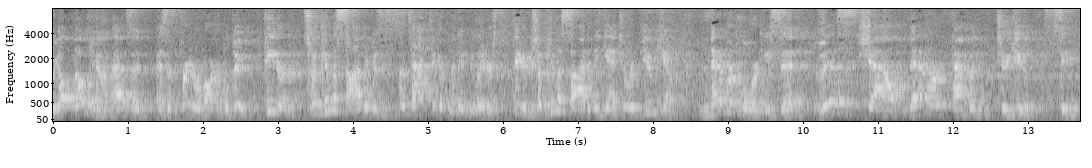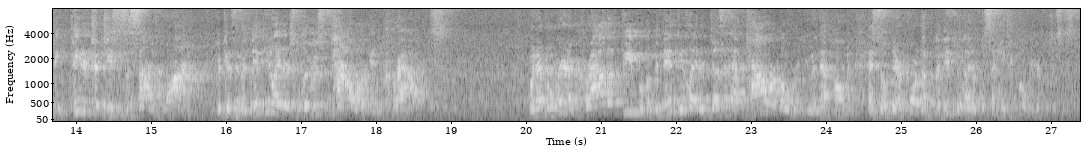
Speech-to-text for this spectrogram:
we all know him as a, as a pretty remarkable dude. Peter took him aside because this is a tactic of manipulators. Peter took him aside and began to rebuke him. Never, Lord, he said, this shall never happen to you. See, P- Peter took Jesus aside. Why? Because manipulators lose power in crowds. Whenever we're in a crowd of people, the manipulator doesn't have power over you in that moment. And so, therefore, the manipulator will say, hey, come over here for just a second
